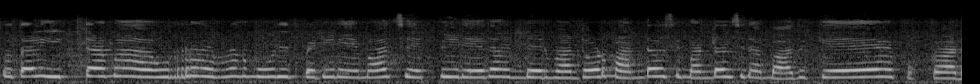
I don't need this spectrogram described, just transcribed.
సుతాలు ఇట్టమా ఉర్రు ఉర్రును మూది పెట్టినేమా చెప్పినేదో అండేను మా తోడు మండవసి మండవసి నా బాధకే పుక్కాడ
